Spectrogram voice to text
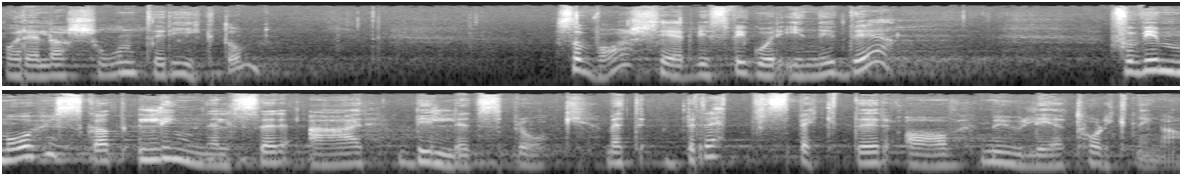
og relasjon til rikdom. Så hva skjer hvis vi går inn i det? For vi må huske at lignelser er billedspråk med et bredt spekter av mulige tolkninger.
